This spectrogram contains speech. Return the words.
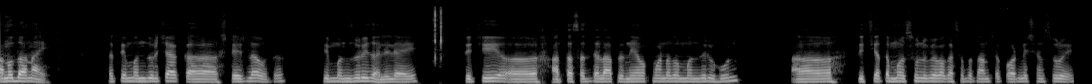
अनुदान आहे तर ते मंजूरच्या स्टेजला होतं. ती मंजुरी झालेली आहे. त्याची आता सध्याला आपल्या नियामक मंडळातून मंजुरी होऊन तिची आता महसूल विभागासोबत आमचं कोऑर्डिनेशन सुरू आहे.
